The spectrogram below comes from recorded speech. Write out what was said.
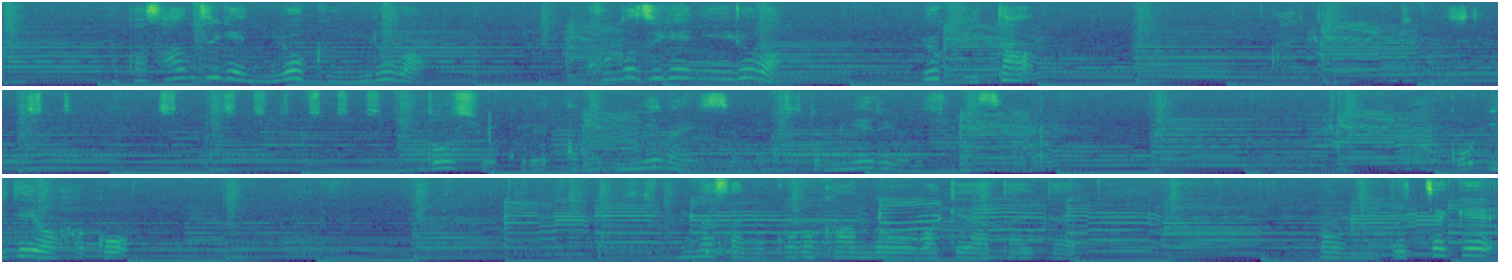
やっぱ3次元にようくんいるわ。この次元にいるわ。よくいた。どうしようこれあ見えないですよねちょっと見えるようにしますね箱いでよ箱皆さんにこの感動を分け与えたい、まあ、ぶっちゃけ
